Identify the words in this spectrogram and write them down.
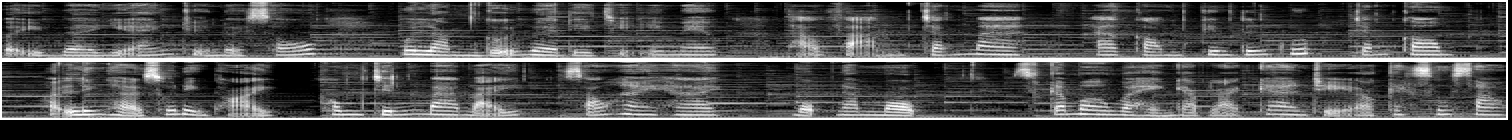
vị về dự án chuyển đổi số, vui lòng gửi về địa chỉ email thảo phạm.ma a kim tuyến group.com hoặc liên hệ số điện thoại 0937 622 151. Xin cảm ơn và hẹn gặp lại các anh chị ở các số sau.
